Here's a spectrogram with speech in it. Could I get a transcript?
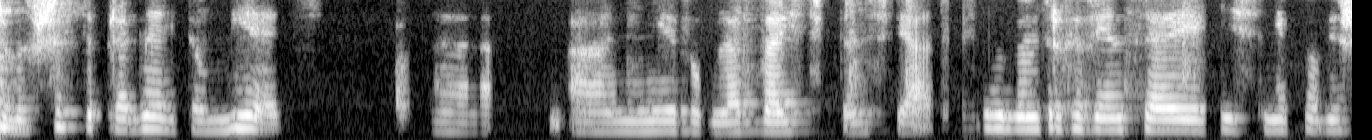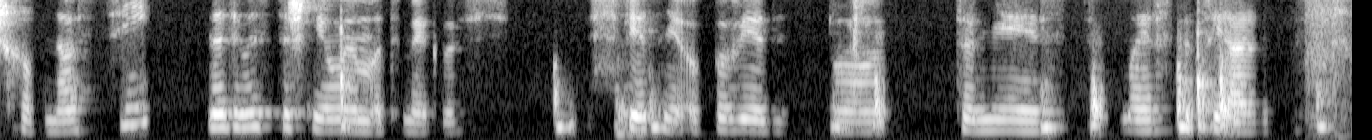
żeby wszyscy pragnęli to mieć, e, a nie w ogóle wejść w ten świat. Chciałabym trochę więcej jakiejś niepowierzchowności, natomiast też nie umiem o tym jakoś świetnie opowiedzieć, bo to nie jest moja specjalność.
